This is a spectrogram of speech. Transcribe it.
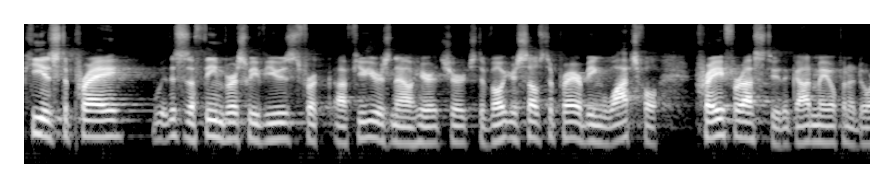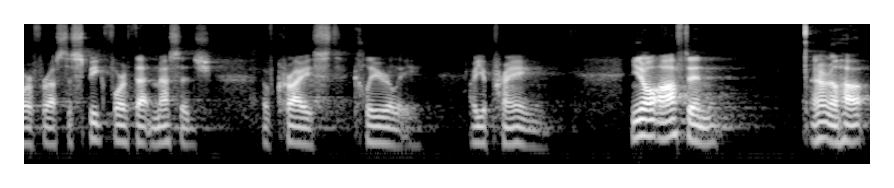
Key is to pray. This is a theme verse we've used for a few years now here at church. Devote yourselves to prayer, being watchful. Pray for us too, that God may open a door for us to speak forth that message of Christ clearly. Are you praying? You know, often, I don't know how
